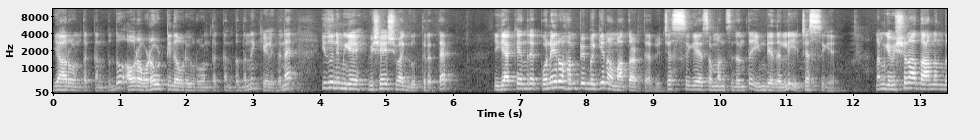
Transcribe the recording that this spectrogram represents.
ಯಾರು ಅಂತಕ್ಕಂಥದ್ದು ಅವರ ಒಡಹುಟ್ಟಿದವರು ಇವರು ಅಂತಕ್ಕಂಥದ್ದನ್ನು ಕೇಳಿದ್ದೇನೆ. ಇದು ನಿಮಗೆ ವಿಶೇಷವಾಗಿ ಗೊತ್ತಿರುತ್ತೆ. ಈಗ ಯಾಕೆಂದರೆ ಕೊನೆರೋ ಹಂಪಿ ಬಗ್ಗೆ ನಾವು ಮಾತಾಡ್ತಾ ಇದ್ವಿ. ಚೆಸ್ಗೆ ಸಂಬಂಧಿಸಿದಂತೆ ಇಂಡಿಯಾದಲ್ಲಿ ಚೆಸ್ಗೆ ನಮಗೆ ವಿಶ್ವನಾಥ್ ಆನಂದ್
